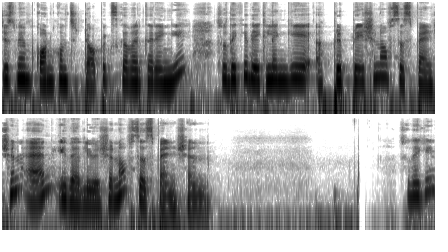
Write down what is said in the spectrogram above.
जिसमें हम कौन कौन से टॉपिक्स कवर करेंगे। सो so, देखिए देख लेंगे preparation of suspension and evaluation of suspension so देखिए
